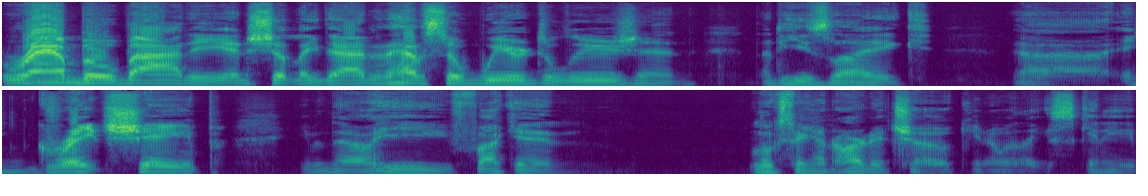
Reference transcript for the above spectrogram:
Rambo body and shit like that, and they have some weird delusion that he's like uh, in great shape, even though he fucking looks like an artichoke, you know, with like a skinny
